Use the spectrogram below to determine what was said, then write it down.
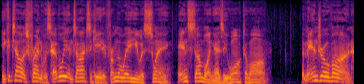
He could tell his friend was heavily intoxicated from the way he was swaying and stumbling as he walked along. The man drove on,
